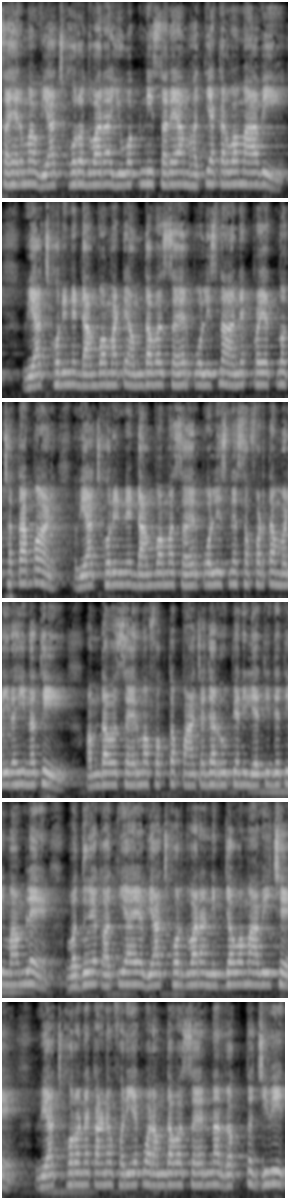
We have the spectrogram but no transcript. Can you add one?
શહેરમાં વ્યાજખોરો દ્વારા યુવકની સરેઆમ હત્યા કરવામાં આવી. વ્યાજખોરીને ડામવા માટે અમદાવાદ શહેર પોલીસના અનેક પ્રયત્નો છતાં પણ વ્યાજખોરીને ડામવામાં શહેર પોલીસને સફળતા મળી રહી નથી. અમદાવાદ શહેરમાં ફક્ત પાંચ હજાર રૂપિયાની લેતી દેતી મામલે વધુ એક હત્યાએ વ્યાજખોર દ્વારા નિપજાવવામાં આવી છે. વ્યાજખોરોને કારણે ફરી એકવાર અમદાવાદ શહેરના રક્ત જીવિત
